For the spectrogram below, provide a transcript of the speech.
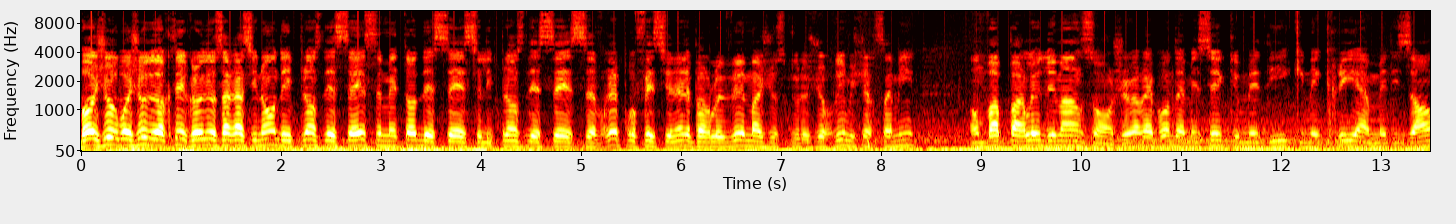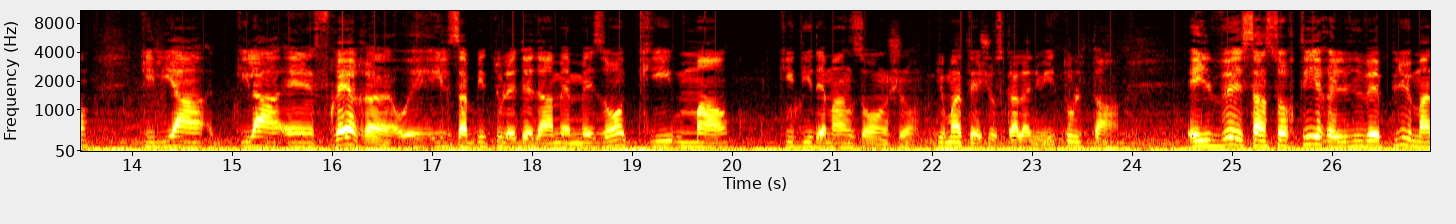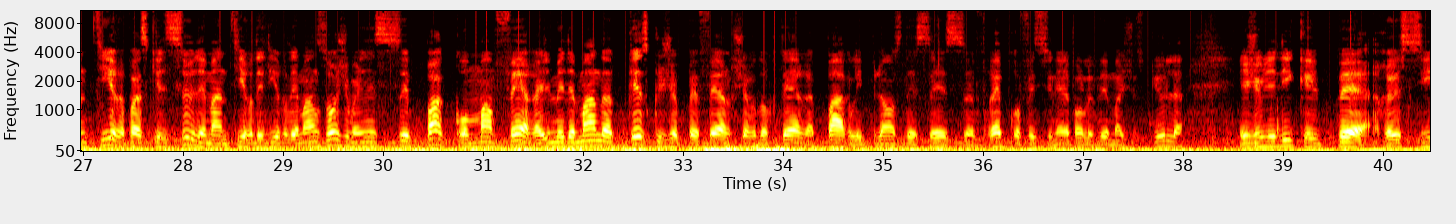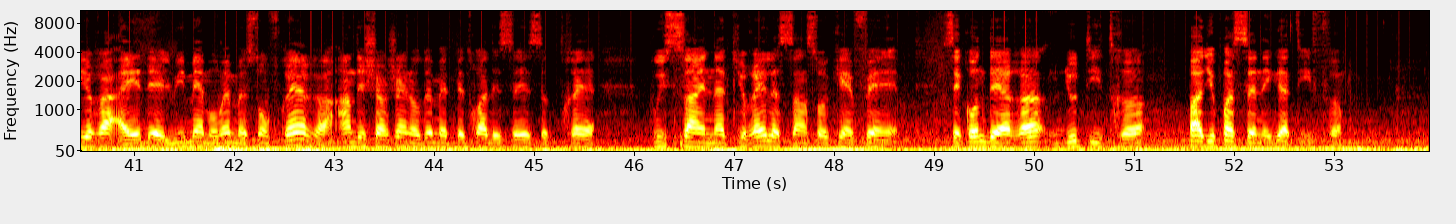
Bonjour, bonjour, docteur Claudio Saracino des plans DCS, méthode DCS, les plans DCS, vrai professionnel par le V majuscule. Aujourd'hui, mes chers amis, on va parler du mensonge. Je vais répondre à un monsieur qui me dit, qui m'écrit en me disant qu'il y a, qu'il a un frère, ils habitent tous les deux dans la même maison, qui ment, qui dit des mensonges, du matin jusqu'à la nuit, tout le temps. Et il veut s'en sortir, il ne veut plus mentir parce qu'il sait de mentir, de dire des mensonges, mais il ne sait pas comment faire. Il me demande qu'est-ce que je peux faire, cher docteur, par l'hypnose DCS, vrai professionnel par le V majuscule? Et je lui ai dit qu'il peut réussir à aider lui-même ou même son frère en déchargeant nos deux MP3 DCS très puissants et naturels sans aucun effet secondaire du titre, pas du passé négatif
